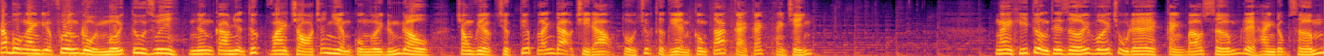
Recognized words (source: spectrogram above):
Các bộ ngành địa phương đổi mới tư duy, nâng cao nhận thức vai trò trách nhiệm của người đứng đầu trong việc trực tiếp lãnh đạo chỉ đạo tổ chức thực hiện công tác cải cách hành chính. Ngày khí tượng thế giới với chủ đề cảnh báo sớm để hành động sớm,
